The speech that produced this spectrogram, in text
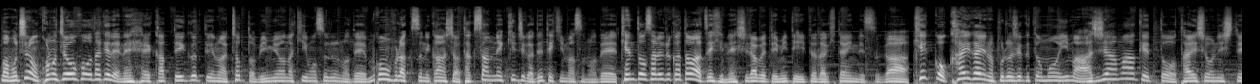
まあもちろんこの情報だけでね、買っていくっていうのはちょっと微妙な気もするので、コンフラックスに関してはたくさんね、記事が出てきますので、検討される方はぜひね、調べてみていただきたいんですが、結構海外のプロジェクトも今アジアマーケットを対象にして、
